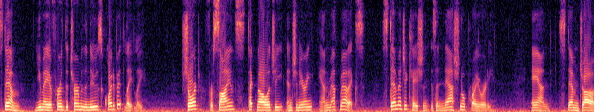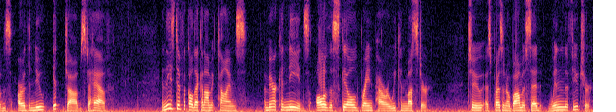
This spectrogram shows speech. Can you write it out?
STEM. You may have heard the term in the news quite a bit lately. Short for science, technology, engineering, and mathematics, STEM education is a national priority. And STEM jobs are the new IT jobs to have. In these difficult economic times, America needs all of the skilled brain power we can muster to, as President Obama said, win the future.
